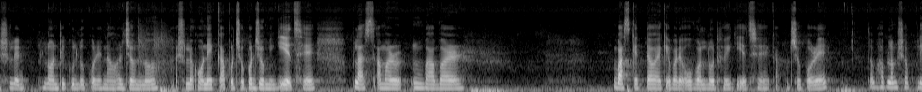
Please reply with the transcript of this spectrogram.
আসলে লন্ড্রিগুলো করে নেওয়ার জন্য। আসলে অনেক কাপড় চোপড় জমে গিয়েছে প্লাস আমার বাবার বাস্কেটটাও একেবারে ওভারলোড হয়ে গিয়েছে কাপড় চোপড়ে তো ভাবলাম সবগুলি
